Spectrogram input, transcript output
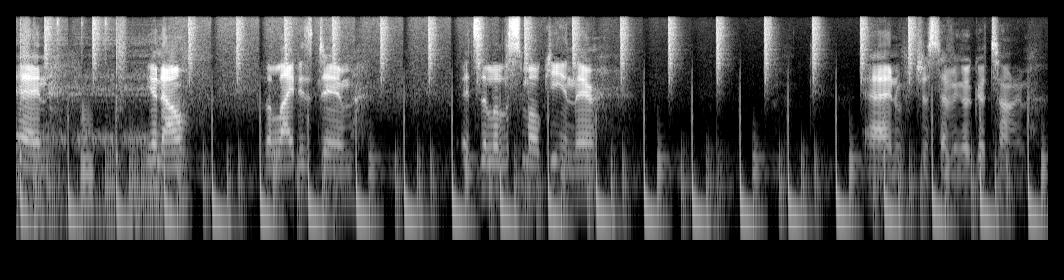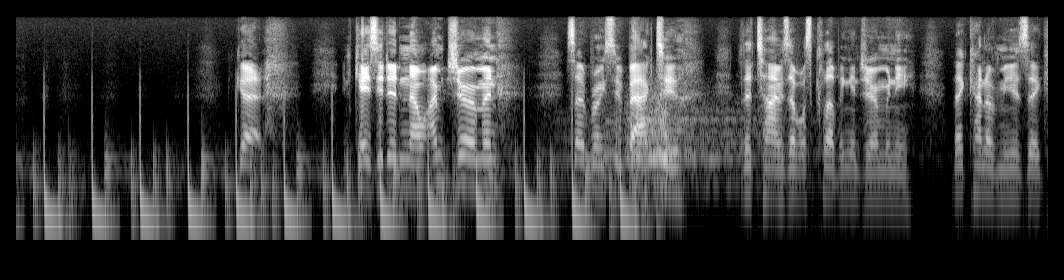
And you know, the light is dim. It's a little smoky in there, and just having a good time. Good. In case you didn't know, I'm German, so it brings me back to the times I was clubbing in Germany. That kind of music.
